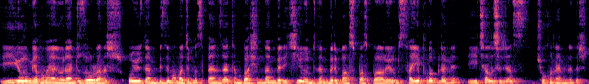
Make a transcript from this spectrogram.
iyi yorum yapamayan öğrenci zorlanır. O yüzden bizim amacımız ben zaten başından beri iki yıl önceden beri bas bas bağırıyorum. Sayı problemi iyi çalışacağız. Çok önemlidir.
